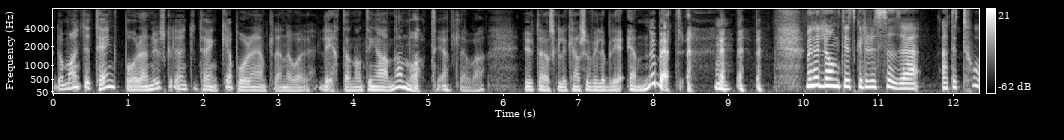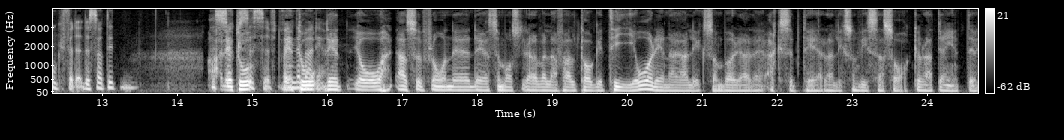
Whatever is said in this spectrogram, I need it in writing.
De har inte tänkt på det. Nu skulle jag inte tänka på det egentligen och leta någonting annan mat egentligen. Va? Utan jag skulle kanske vilja bli ännu bättre. Mm. Men hur lång tid skulle du säga att det tog för dig? Du sa att det, det ja, successivt. Tog, Vad innebär det? det? ja, alltså från det, så måste det i alla fall tagit tio år innan jag liksom började acceptera liksom vissa saker och att jag inte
